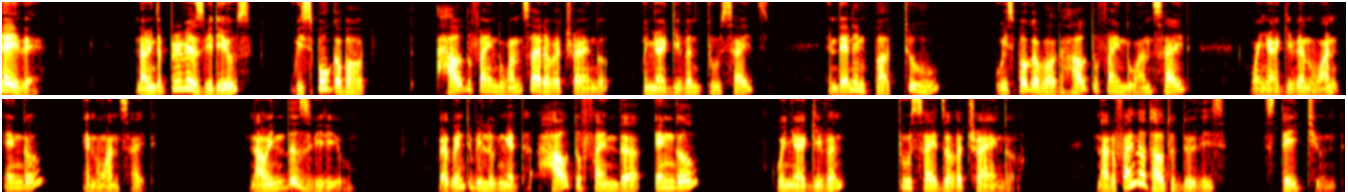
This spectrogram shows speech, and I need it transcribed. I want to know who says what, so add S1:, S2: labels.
S1: Hey there! Now in the previous videos, we spoke about how to find one side of a triangle when you are given two sides. And then in part 2, we spoke about how to find one side when you are given one angle and one side. Now in this video, we are going to be looking at how to find the angle when you are given two sides of a triangle. Now to find out how to do this, stay tuned.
